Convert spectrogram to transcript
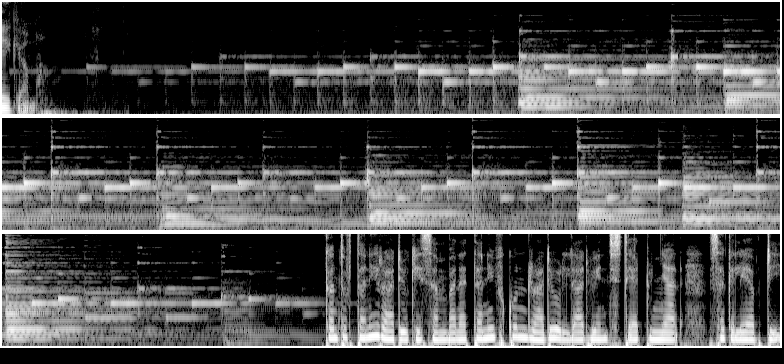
eegama. Kan turtanii raadiyoo keessan banattaniif kun raadiyoo waldaa adventistii addunyaadha sagalee abdii.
